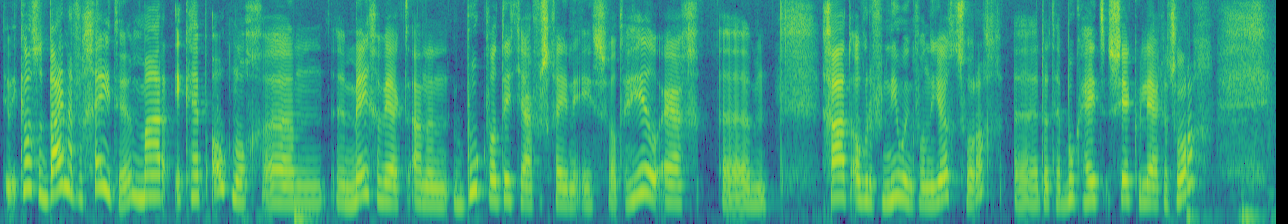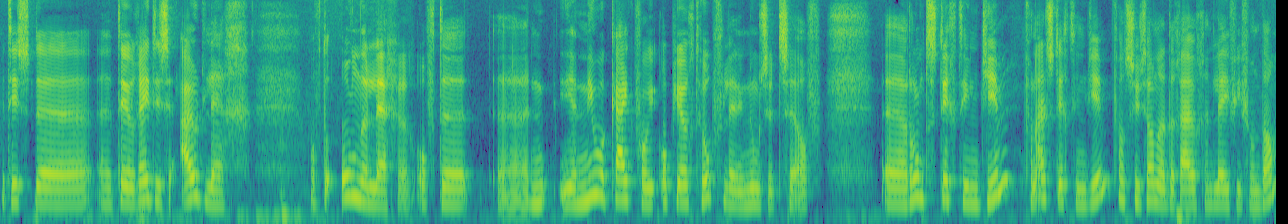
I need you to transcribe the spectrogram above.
ik was het bijna vergeten, maar ik heb ook nog um, meegewerkt aan een boek wat dit jaar verschenen is. Wat heel erg gaat over de vernieuwing van de jeugdzorg. Uh, dat boek heet Circulaire Zorg. Het is de theoretische uitleg of de onderlegger of de uh, nieuwe kijk voor, op jeugdhulpverlening, noemen ze het zelf. uh, rond Stichting Jim, vanuit Stichting Jim, van Suzanne de en Levi van Dam.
